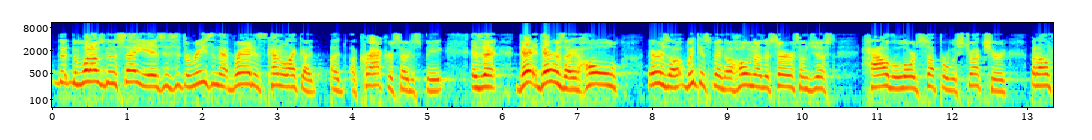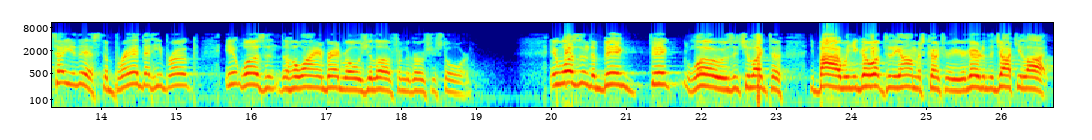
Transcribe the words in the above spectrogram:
the, the, what I was going to say is, is that the reason that bread is kind of like a, a, a cracker, so to speak, is that there, there is a whole, there is a, we could spend a whole nother service on just how the Lord's Supper was structured. But I'll tell you this, the bread that he broke, it wasn't the Hawaiian bread rolls you love from the grocery store. It wasn't the big, thick loaves that you like to buy when you go up to the Amish country or go to the jockey lot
